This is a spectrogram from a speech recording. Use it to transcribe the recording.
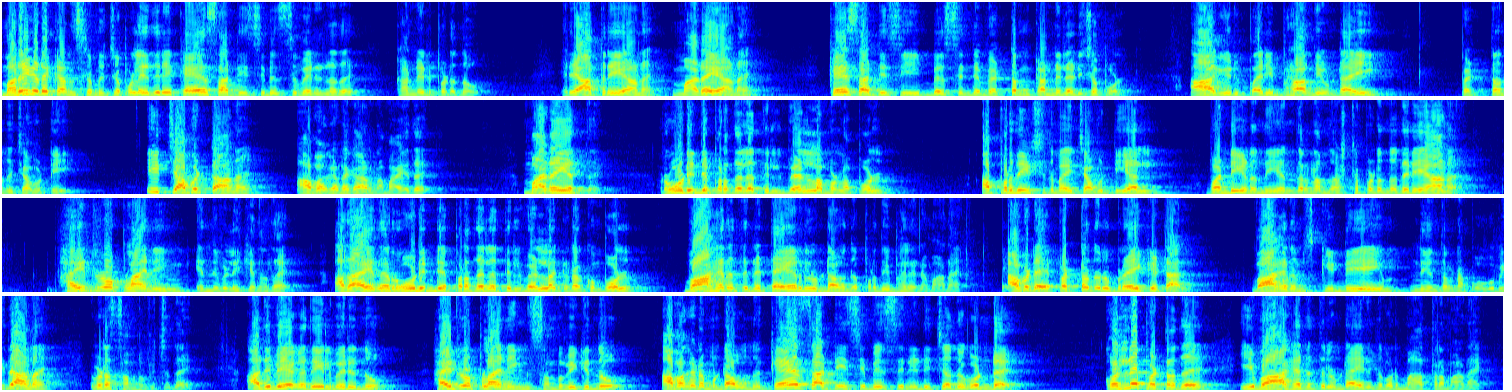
മറികടക്കാൻ ശ്രമിച്ചപ്പോൾ എതിരെ K S R T C bus വരുന്നത് കണ്ണിൽപ്പെടുന്നു. രാത്രിയാണ് മഴയാണ്. K S R T C ബസ്സിന്റെ വെട്ടം കണ്ണിലടിച്ചപ്പോൾ ആകെ ഒരു പരിഭ്രാന്തി ഉണ്ടായി. പെട്ടെന്ന് ചവിട്ടി. ഈ ചവിട്ടാണ് അപകട കാരണമായത് മഴയത്ത് റോഡിന്റെ പ്രതലത്തിൽ വെള്ളമുള്ളപ്പോൾ അപ്രതീക്ഷിതമായി ചവിട്ടിയാൽ വണ്ടിയുടെ നിയന്ത്രണം നഷ്ടപ്പെടുന്നതിനെയാണ് ഹൈഡ്രോ ഹൈഡ്രോപ്ലാനിംഗ് എന്ന് വിളിക്കുന്നത്. അതായത് റോഡിന്റെ പ്രതലത്തിൽ വെള്ളം കിടക്കുമ്പോൾ വാഹനത്തിന്റെ ടയറിൽ ഉണ്ടാകുന്ന പ്രതിഫലനമാണ്. അവിടെ പെട്ടെന്നൊരു ബ്രേക്ക് ഇട്ടാൽ വാഹനം സ്കിഡ് ചെയ്യും നിയന്ത്രണം പോകും. ഇതാണ് ഇവിടെ സംഭവിച്ചത്. അതിവേഗതയിൽ വരുന്നു ഹൈഡ്രോ ഹൈഡ്രോപ്ലാനിംഗ് സംഭവിക്കുന്നു അപകടമുണ്ടാവുന്നു. K S R T C ബസ്സിന് ഇടിച്ചതുകൊണ്ട് കൊല്ലപ്പെട്ടത് ഈ വാഹനത്തിലുണ്ടായിരുന്നവർ മാത്രമാണ്.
